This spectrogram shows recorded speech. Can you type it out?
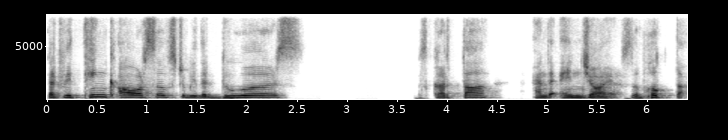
that we think ourselves to be the doers karta and the enjoyers, the bhokta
